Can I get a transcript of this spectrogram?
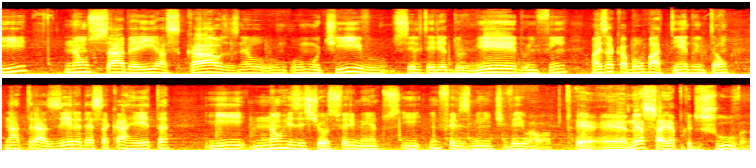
e não sabe aí as causas, né, o, o, motivo, se ele teria dormido, enfim, mas acabou batendo então na traseira dessa carreta e não resistiu aos ferimentos e infelizmente veio a óbito. É, é, nessa época de chuva,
